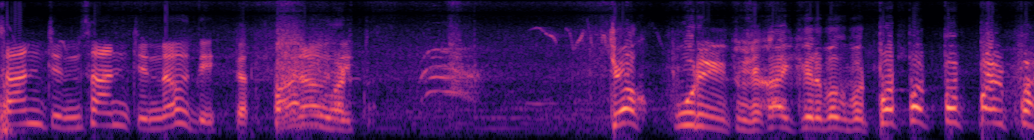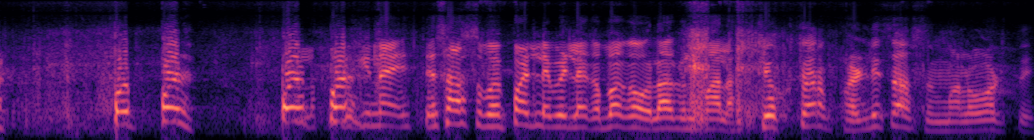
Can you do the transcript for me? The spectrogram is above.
सांचीन सांचीन राहू दे. राहू दे. त्यो पुरी तुझ्या काय केलं बघ बघ पट पट पट पट पट पट पट पट की नाही त्या सासूबाई पडल्या बिडल्या का बघावं लागलं मला. त्यो तर फडलीच असेल मला वाटतंय.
